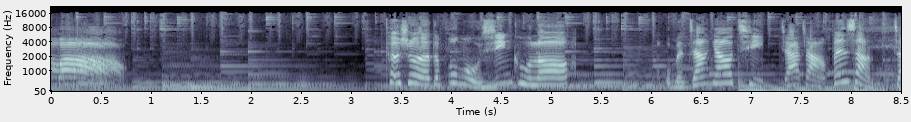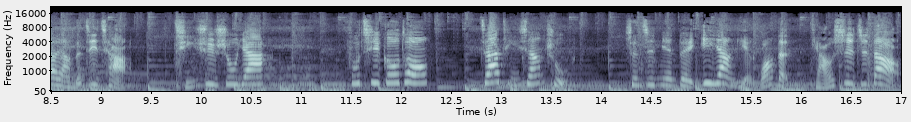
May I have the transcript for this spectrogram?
抱。特殊儿的父母辛苦喽！我们将邀请家长分享教养的技巧、情绪舒压、夫妻沟通、家庭相处，甚至面对异样眼光的调试之道。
